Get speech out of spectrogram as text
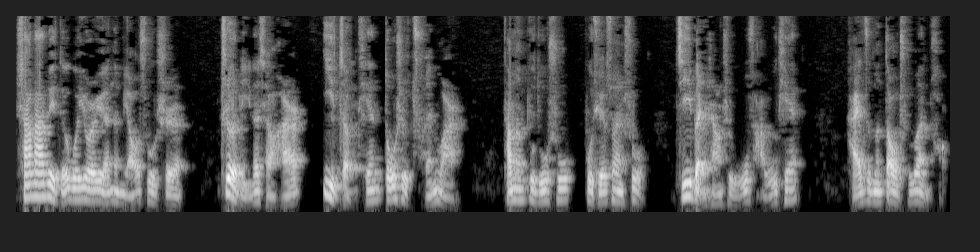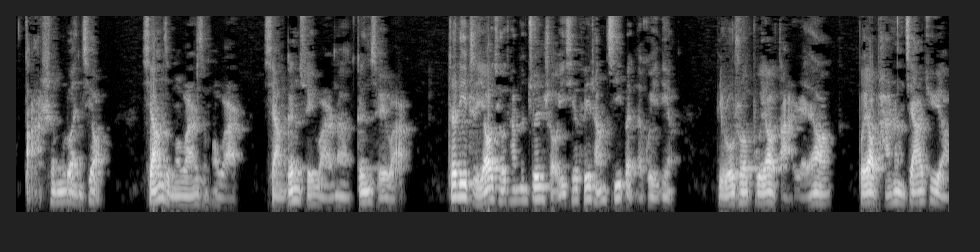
莎拉对德国幼儿园的描述是。这里的小孩一整天都是纯玩，他们不读书，不学算术，基本上是无法无天。孩子们到处乱跑，大声乱叫，想怎么玩怎么玩，想跟谁玩呢跟谁玩。这里只要求他们遵守一些非常基本的规定，比如说不要打人啊，不要爬上家具啊。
